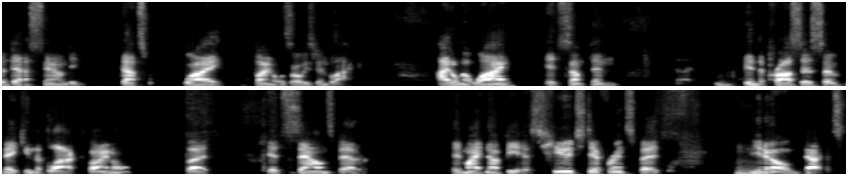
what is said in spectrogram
the best sounding that's why vinyl has always been black I don't know why. It's something uh, in the process of making the black vinyl, but it sounds better. It might not be a huge difference, but mm-hmm. you know that's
